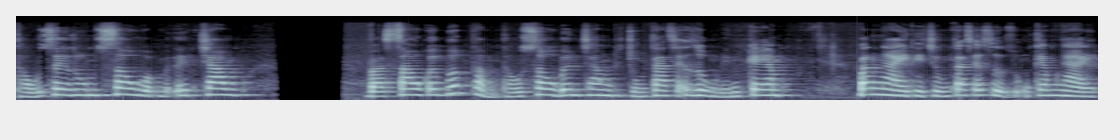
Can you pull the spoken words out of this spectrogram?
thấu serum sâu vào bên trong. Và sau cái bước thẩm thấu sâu bên trong thì chúng ta sẽ dùng đến kem. Ban ngày thì chúng ta sẽ sử dụng kem ngày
